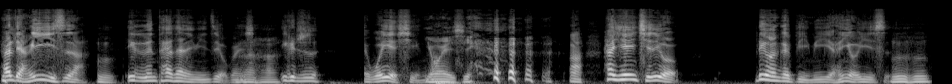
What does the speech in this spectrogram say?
他两个意思啊，嗯，一个跟太太的名字有关系，嗯一个就是哎我也行嘛有也行，啊。汉先生其实有另外一个笔名也很有意思，嗯哼，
